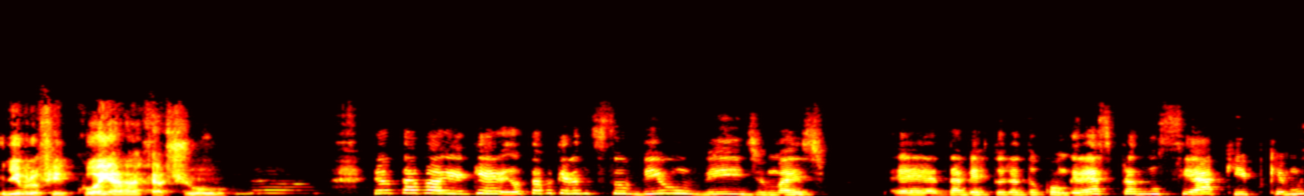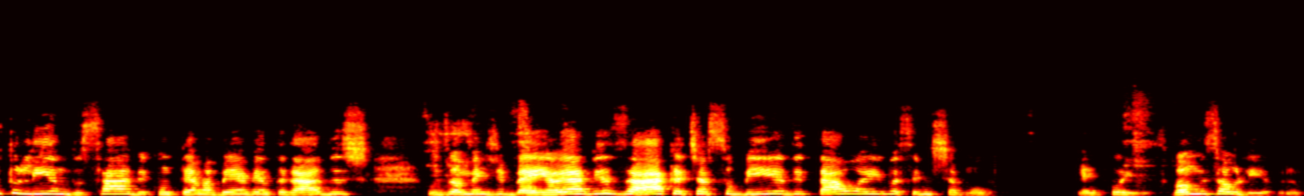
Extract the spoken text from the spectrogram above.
O livro ficou em Aracaju. Não, eu estava eu querendo subir um vídeo, mas é, da abertura do congresso para anunciar aqui, porque é muito lindo, sabe? Com o tema Bem-aventurados os homens de bem. Eu ia avisar que eu tinha subido e tal, aí você me chamou. E aí foi isso. Vamos ao livro.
